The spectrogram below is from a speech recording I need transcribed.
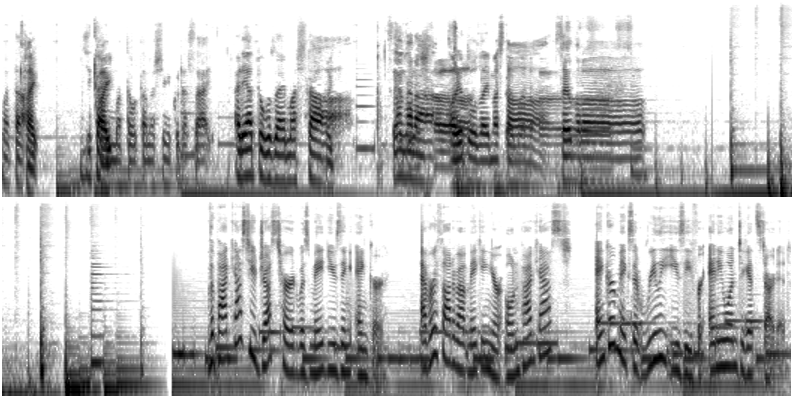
またはい。次回もまたお楽しみください、ありがとうございました、はさよならありがとうございました。さようなら。The podcast you just heard was made using Anchor. Ever thought about making your own podcast? Anchor makes it really easy for anyone to get started.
